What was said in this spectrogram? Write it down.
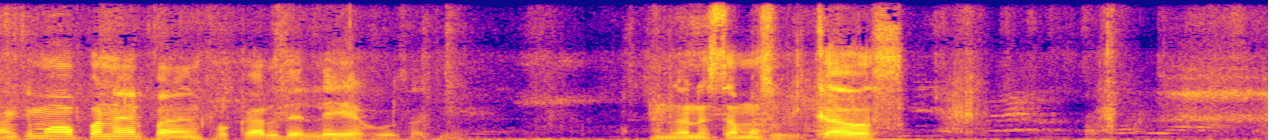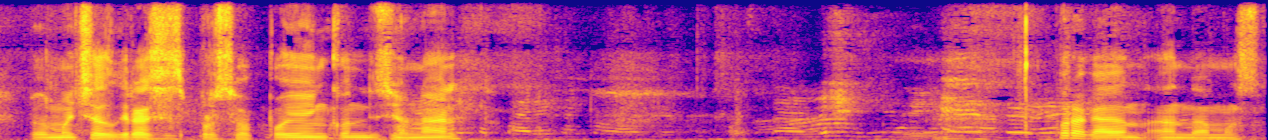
aquí me voy a poner para enfocar de lejos aquí, en donde estamos ubicados. Pues muchas gracias por su apoyo incondicional. Por acá an- andamos.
